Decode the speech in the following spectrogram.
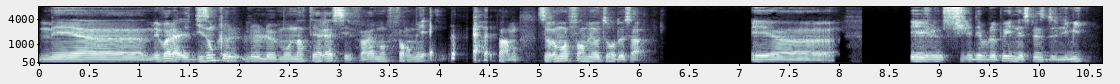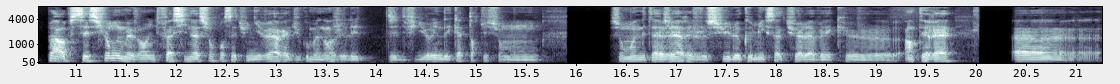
Mais, euh, mais voilà, disons que le, le- mon intérêt s'est vraiment formé, pardon, c'est vraiment formé autour de ça. Et, euh, et j'ai développé une espèce de limite, pas obsession, mais genre une fascination pour cet univers. Et du coup, maintenant, j'ai des figurines des quatre tortues sur mon, sur mon étagère et je suis le comics actuel avec euh, intérêt. Euh,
